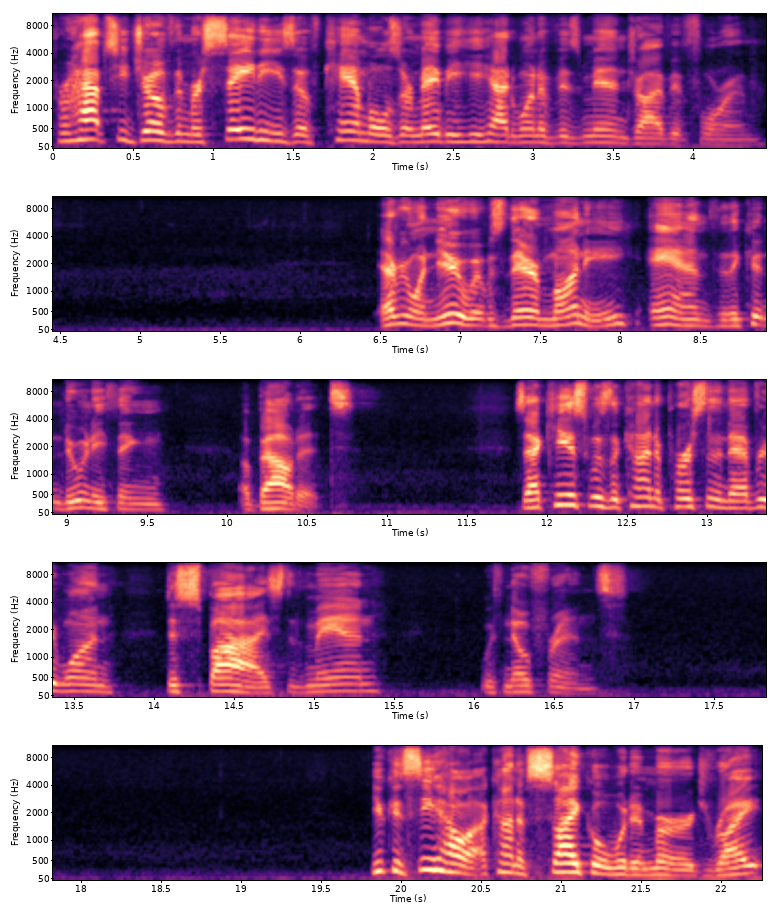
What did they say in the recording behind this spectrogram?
Perhaps he drove the Mercedes of camels, or maybe he had one of his men drive it for him. Everyone knew it was their money and they couldn't do anything about it. Zacchaeus was the kind of person that everyone despised, the man with no friends. You can see how a kind of cycle would emerge, right?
